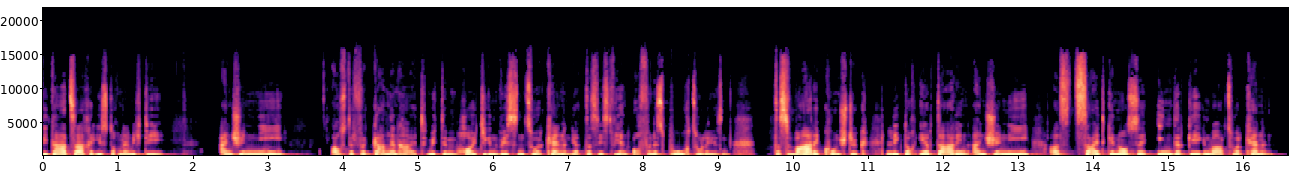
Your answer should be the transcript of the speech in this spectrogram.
Die Tatsache ist doch nämlich die, ein Genie aus der Vergangenheit mit dem heutigen Wissen zu erkennen, ja, das ist wie ein offenes Buch zu lesen. Das wahre Kunststück liegt doch eher darin, ein Genie als Zeitgenosse in der Gegenwart zu erkennen.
